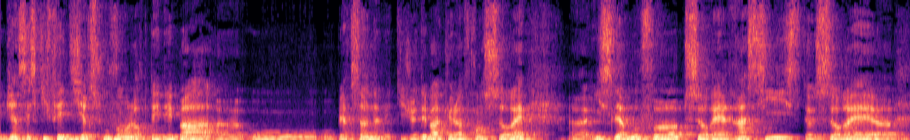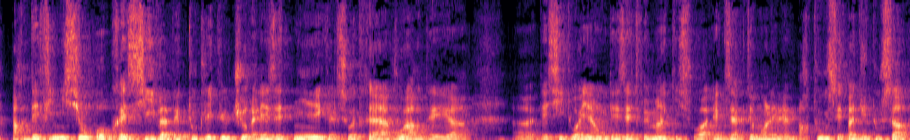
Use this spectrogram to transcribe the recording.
eh bien, c'est ce qui fait dire souvent lors des débats euh, aux, personnes avec qui je débat que la France serait euh, islamophobe, serait raciste, serait euh, par définition oppressive avec toutes les cultures et les ethnies et qu'elle souhaiterait avoir des euh, des citoyens ou des êtres humains qui soient exactement les mêmes partout. C'est pas du tout ça.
